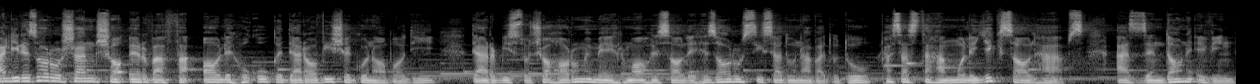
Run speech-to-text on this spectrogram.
علیرضا روشن شاعر و فعال حقوق دراویش گنابادی در 24 مهر ماه سال 1392 پس از تحمل یک سال حبس از زندان اوین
